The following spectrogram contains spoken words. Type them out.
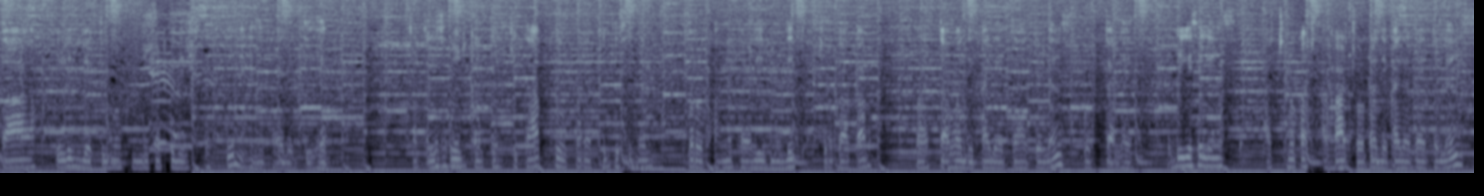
पीड़ित व्यक्ति को निकट की दृष्टि से नहीं दिखाई देती है। सैंतालीस पेज करते हैं किताब के ऊपर रखे किसी लेंस पर उठाने पर मुदित अक्षर का आकार बढ़ता हुआ दिखाई देता है तो लेंस उत्तल है। यदि किसी लेंस अक्षरों का आकार छोटा दिखाई देता है तो लेंस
